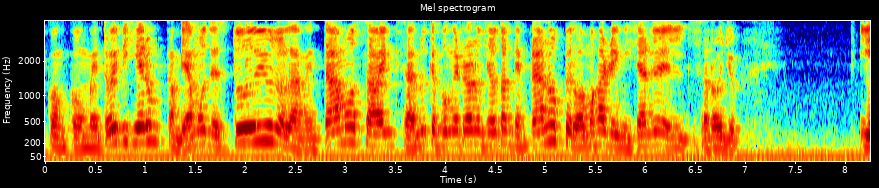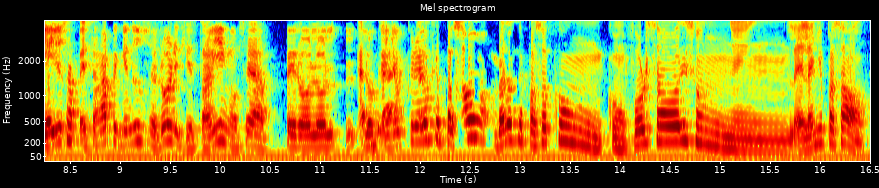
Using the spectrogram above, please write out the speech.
con, con, Metroid dijeron cambiamos de estudio, lo lamentamos, saben, sabemos que fue un error anunciado tan temprano, pero vamos a reiniciar el desarrollo y ellos están aprendiendo sus errores y está bien, o sea, pero lo, lo que yo creo... Ve lo que pasó, ve lo que pasó con, con Forza Horizon en el año pasado.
